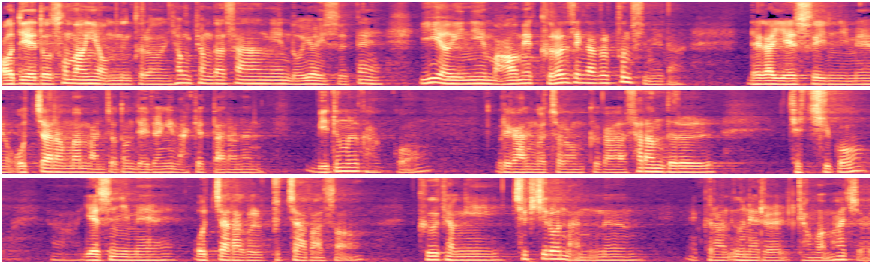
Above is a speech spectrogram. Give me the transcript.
어디에도 소망이 없는 그런 형편과 상황에 놓여 있을 때, 이 여인이 마음에 그런 생각을 품습니다. 내가 예수님의 옷자락만 만져도 내 병이 낫겠다라는 믿음을 갖고 우리가 아는 것처럼 그가 사람들을 제치고 어, 예수님의 옷자락을 붙잡아서 그 병이 즉시로 낫는 그런 은혜를 경험하죠.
